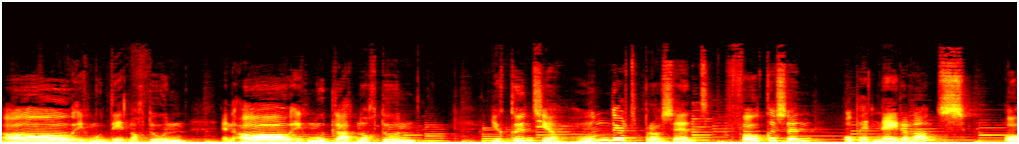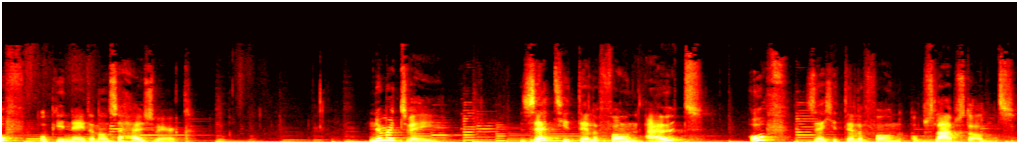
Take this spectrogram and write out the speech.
oh, ik moet dit nog doen en oh, ik moet dat nog doen. Je kunt je 100% focussen op het Nederlands of op je Nederlandse huiswerk. Nummer 2. Zet je telefoon uit of zet je telefoon op slaapstand.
